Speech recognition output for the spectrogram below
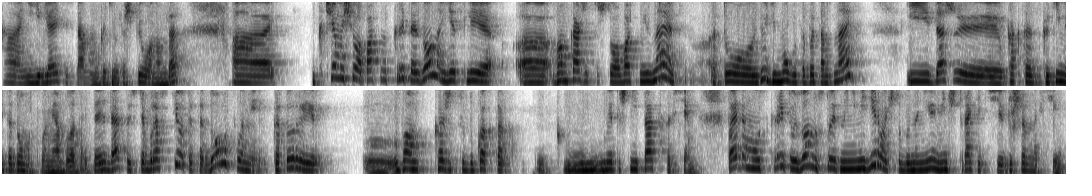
а не являетесь там каким-то шпионом, да? А, к чем еще опасна скрытая зона, если вам кажется, что о вас не знают, то люди могут об этом знать, и даже как-то какими-то домыслами обладать. Да, да? То есть обрастет это домыслами, которые вам кажется, ну как так, это ж не так совсем. Поэтому скрытую зону стоит минимизировать, чтобы на нее меньше тратить душевных сил.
